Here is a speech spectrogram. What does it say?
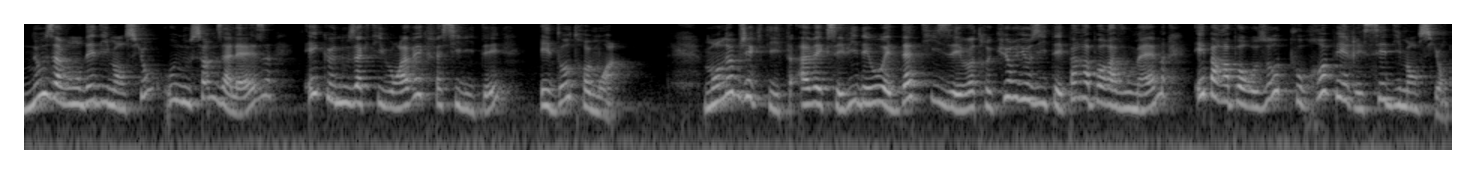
nous avons des dimensions où nous sommes à l'aise et que nous activons avec facilité et d'autres moins. Mon objectif avec ces vidéos est d'attiser votre curiosité par rapport à vous-même et par rapport aux autres pour repérer ces dimensions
